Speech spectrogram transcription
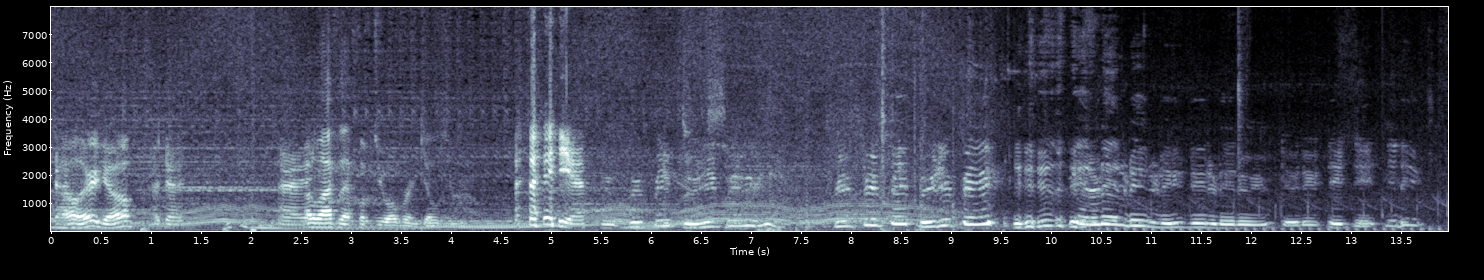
Okay. Oh, there you go. Okay. I'd laugh if that flipped you over and killed you. yeah.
